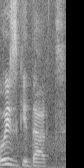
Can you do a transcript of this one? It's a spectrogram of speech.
Oisguidarte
